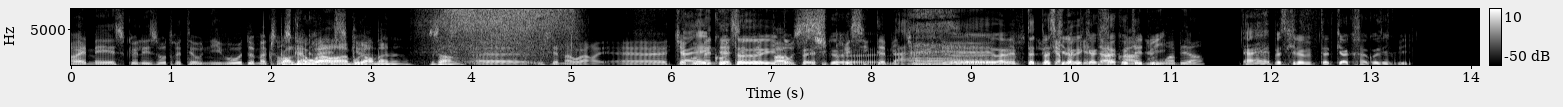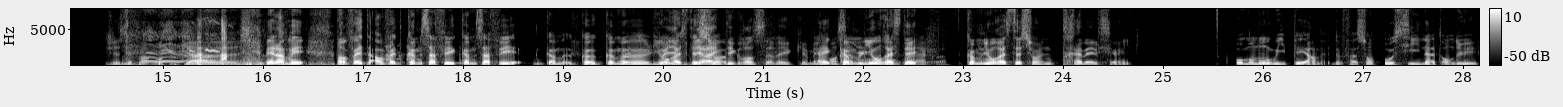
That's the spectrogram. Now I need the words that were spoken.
Ouais, mais est-ce que les autres étaient au niveau de Maxence parle d'Awar, hein, Boularman. C'est ça. hein. Euh, Oussem ouais. Euh, Thiago Bah, Mendes écoute, n'était il pas n'empêche aussi que- précis que d'habitude. Bah, euh, ouais, mais peut-être parce qu'il avait Cacré à côté de lui. moins bien. Ouais, parce qu'il avait peut-être Cacré à côté de lui. Je sais pas. mais en tout cas, euh, Mais non, mais en fait, en fait, comme ça fait, comme ça fait, comme comme, comme, ouais, euh, Lyon restait sur, avec grands- avec mes avec- grands comme Lyon restait- voilà, comme Lyon restait sur une très belle série. Au moment où ils perdent de façon aussi inattendue,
